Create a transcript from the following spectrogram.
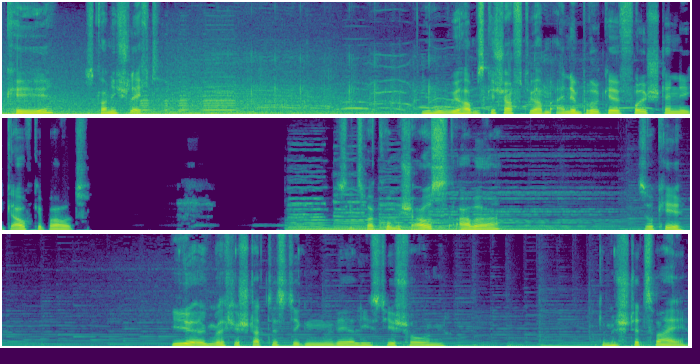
Okay, ist gar nicht schlecht. Juhu, wir haben es geschafft. Wir haben eine Brücke vollständig aufgebaut. Sieht zwar komisch aus, aber ist okay. Hier irgendwelche Statistiken, wer liest hier schon? Gemischte 2.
